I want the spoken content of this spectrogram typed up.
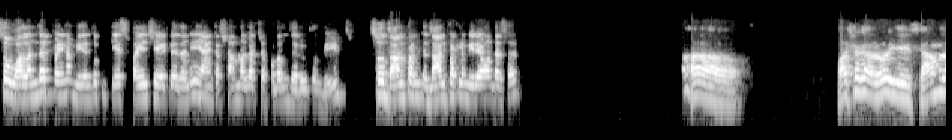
సో వాళ్ళందరి పైన మీరు ఎందుకు కేసు ఫైల్ చేయట్లేదని యాంకర్ శ్యామల గారు చెప్పడం జరుగుతుంది. సో దాని పట్ల దాని పట్ల మీరేమంటారు సార్? ఆ, గారు ఈ శ్యామల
